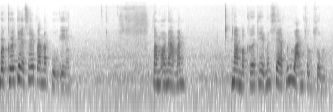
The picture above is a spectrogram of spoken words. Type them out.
บักเขือเทศใส่ปันมาปลูกเองตำเอาน้ำมันน้ำบักเขือเทศมันแสบมันหวานสมๆ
